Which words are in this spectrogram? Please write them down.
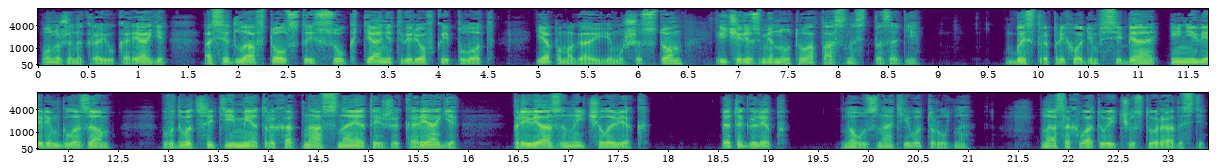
Он уже на краю коряги, оседлав толстый сук, тянет веревкой плод. Я помогаю ему шестом, и через минуту опасность позади. Быстро приходим в себя и не верим глазам. В двадцати метрах от нас на этой же коряге привязанный человек. Это Глеб, но узнать его трудно. Нас охватывает чувство радости.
